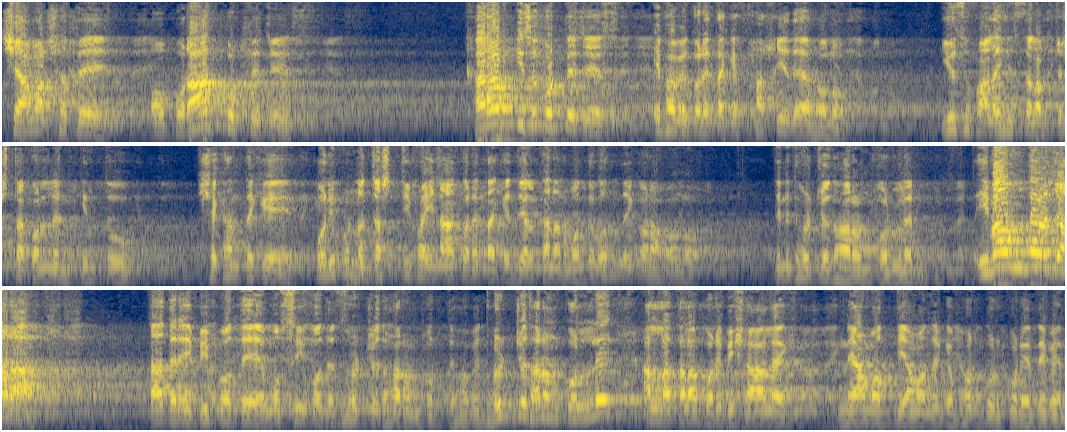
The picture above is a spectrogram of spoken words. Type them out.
সে আমার সাথে অপরাধ করতে চেয়েছে। খারাপ কিছু করতে চেয়েছে। এভাবে করে তাকে ফাঁসিয়ে দেওয়া হলো। ইউসুফ আলহিসাল্লাম চেষ্টা করলেন, কিন্তু সেখান থেকে পরিপূর্ণ জাস্টিফাই না করে তাকে জেলখানার মধ্যে বন্দী করা হলো। তিনি ধৈর্য ধারণ করলেন। ইমানদার যারা তাদের এই বিপদে, মুসিবতে ধৈর্য ধারণ করতে হবে। ধৈর্য ধারণ করলে আল্লাহ তালা পরে বিশাল এক নেয়ামত দিয়ে আমাদেরকে ভরপুর করে দেবেন।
